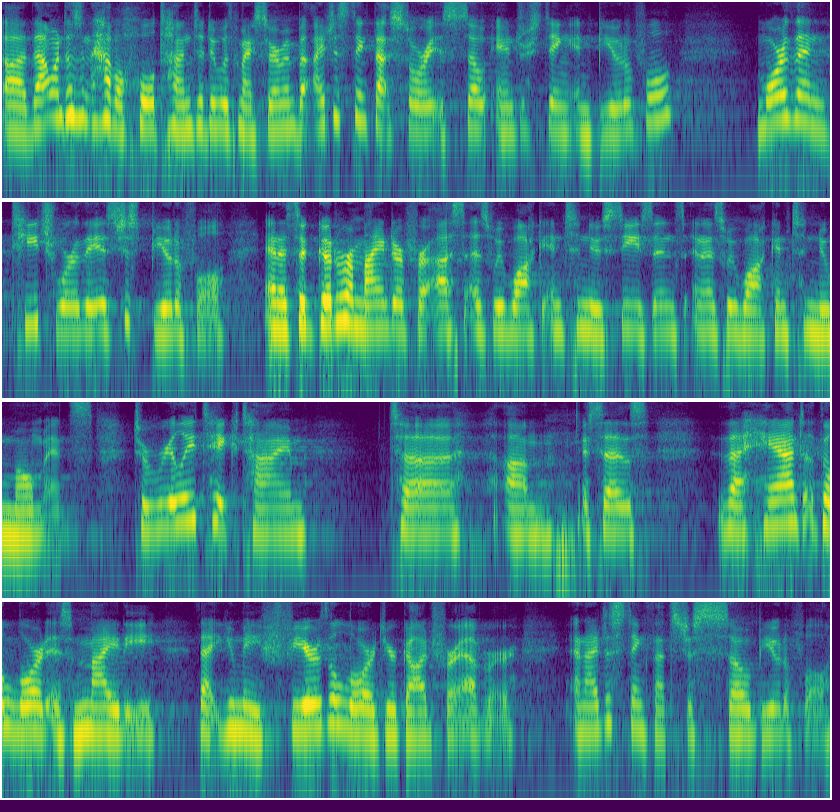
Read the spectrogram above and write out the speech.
uh, that one doesn't have a whole ton to do with my sermon, but I just think that story is so interesting and beautiful. More than teach worthy, it's just beautiful. And it's a good reminder for us as we walk into new seasons and as we walk into new moments to really take time to, um, it says, the hand of the Lord is mighty, that you may fear the Lord your God forever. And I just think that's just so beautiful.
